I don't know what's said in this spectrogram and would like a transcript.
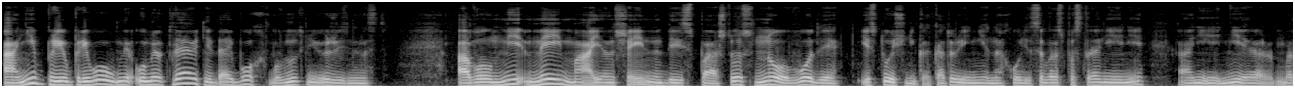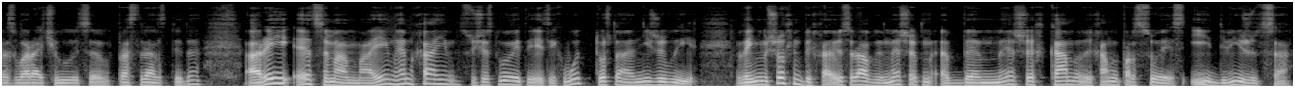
они при, при, умертвляют, не дай бог, во внутреннюю жизненность. А вол мей майен шейн беспаштус, но воды источника, которые не находятся в распространении, они не разворачиваются в пространстве, да, а рей эцема маим гемхаим, существует этих вод, то, что они живые. Веним шохим бихаюс рав бемешех камы хамы парсоес, и движутся,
